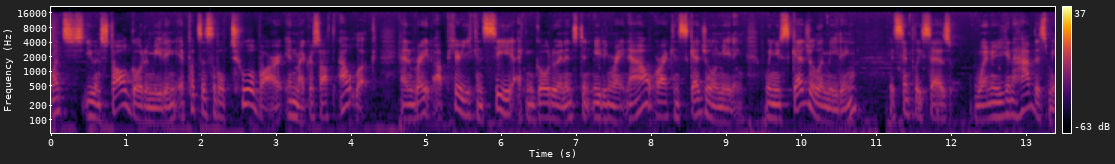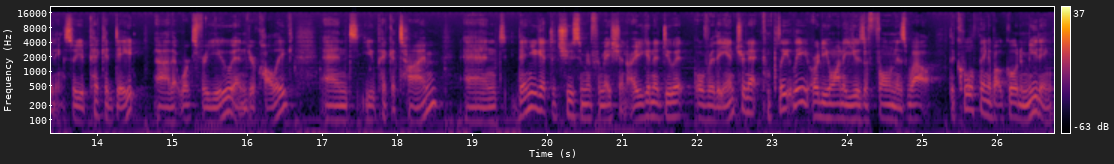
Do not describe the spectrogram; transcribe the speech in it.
Once you install GoToMeeting, it puts this little toolbar in Microsoft Outlook. And right up here, you can see I can go to an instant meeting right now, or I can schedule a meeting. When you schedule a meeting, it simply says, when are you going to have this meeting? So you pick a date uh, that works for you and your colleague, and you pick a time, and then you get to choose some information. Are you going to do it over the internet completely, or do you want to use a phone as well? The cool thing about GoToMeeting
